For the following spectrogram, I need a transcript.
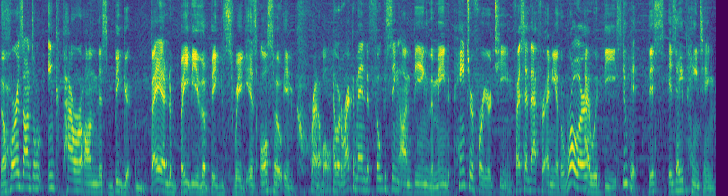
The horizontal ink power on this big bad baby, the Big Swig, is also incredible. I would recommend focusing on being the main painter for your team. If I said that for any other roller, I would be stupid. This is a painting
